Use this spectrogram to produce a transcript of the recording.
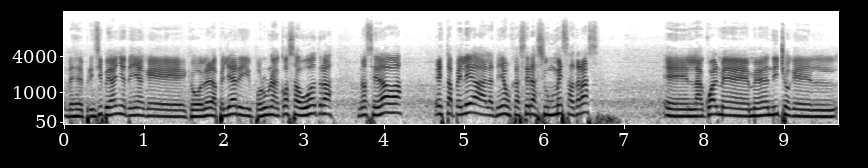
desde el principio de año, tenía que, que volver a pelear y por una cosa u otra no se daba. Esta pelea la teníamos que hacer hace un mes atrás, en la cual me, me habían dicho que el,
